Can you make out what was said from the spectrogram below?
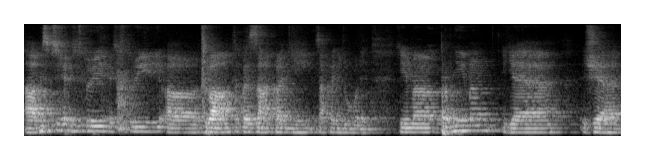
A myslím si, že existují, existují uh, dva takové základní, základní důvody. Tím prvním je, že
